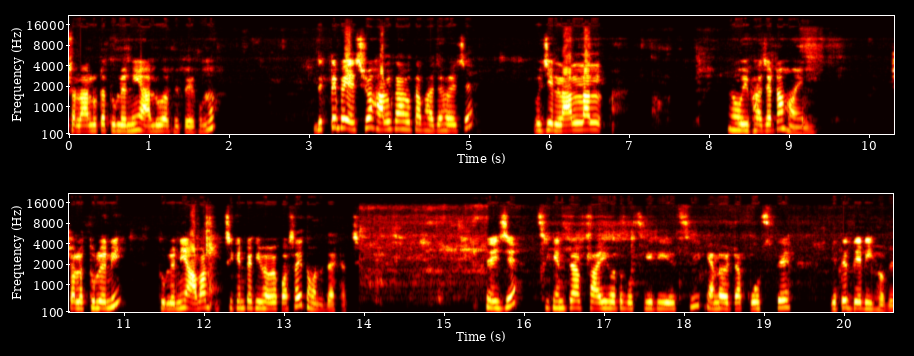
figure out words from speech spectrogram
চলো আলুটা তুলে নিই। আলু আর পেঁপে গুলো দেখতে পেয়েছ, হালকা হালকা ভাজা হয়েছে। ওই যে লাল লাল, ওই ভাজাটা হয়নি। চলো তুলে নিই তুলে নিয়ে আবার চিকেনটা কীভাবে কষাই তোমাদের দেখাচ্ছি। এই যে চিকেনটা ফ্রাই হতে বসিয়ে দিয়েছি। কেন এটা কষতে এতে দেরি হবে?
